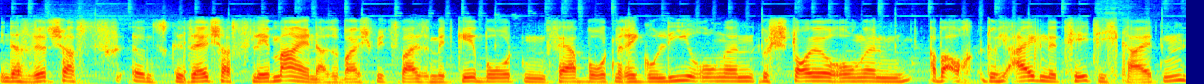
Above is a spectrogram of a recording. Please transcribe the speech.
in das Wirtschafts- und Gesellschaftsleben ein, also beispielsweise mit Geboten, Verboten, Regulierungen, Besteuerungen, aber auch durch eigene Tätigkeiten.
